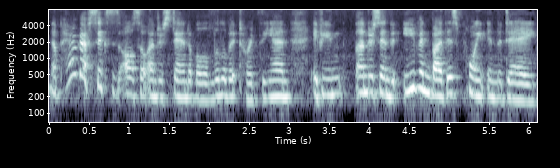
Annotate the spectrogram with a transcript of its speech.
Now, paragraph six is also understandable a little bit towards the end. If you understand that even by this point in the day,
